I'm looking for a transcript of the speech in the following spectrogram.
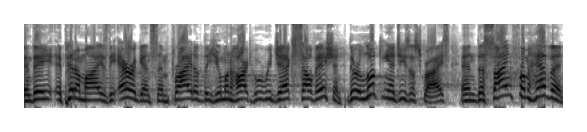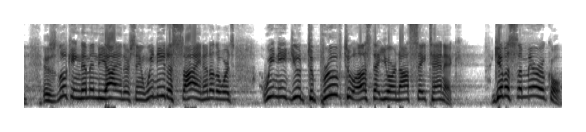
And they epitomize the arrogance and pride of the human heart who rejects salvation. They're looking at Jesus Christ, and the sign from heaven is looking them in the eye, and they're saying, We need a sign. In other words, we need you to prove to us that you are not satanic. Give us a miracle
